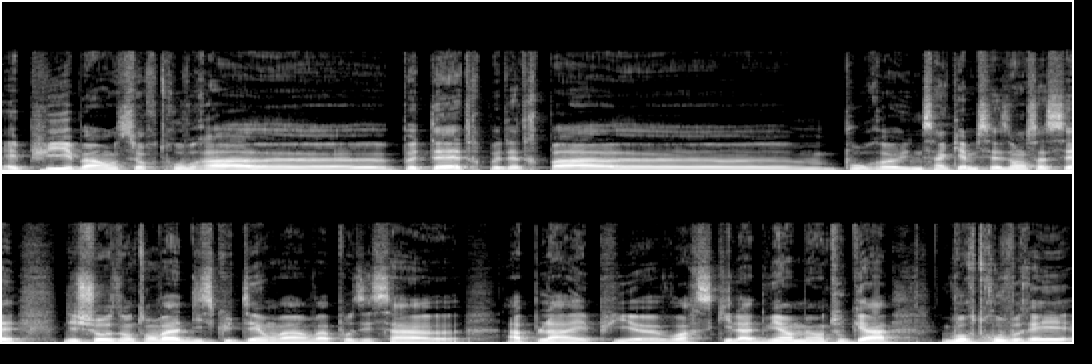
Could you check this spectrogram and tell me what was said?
Et puis, bah, on se retrouvera euh, peut-être, peut-être pas euh, pour une cinquième saison. Ça, c'est des choses dont on va discuter. On va, on va poser ça à plat et puis voir ce qu'il advient. Mais en tout cas, vous retrouverez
